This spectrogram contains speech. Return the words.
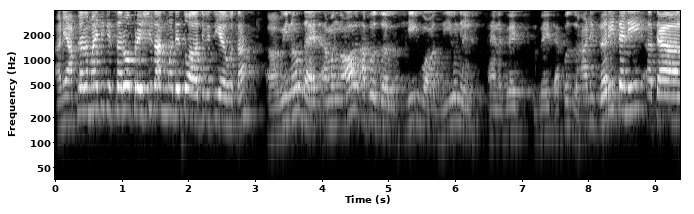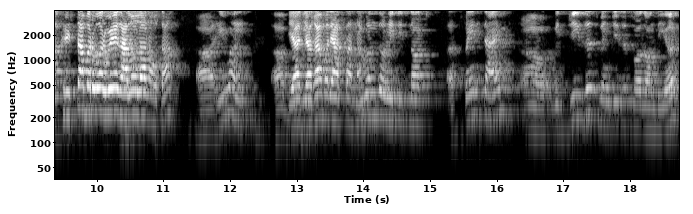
आणि आपल्याला माहिती की सर्व प्रेषितांमध्ये तो अद्वितीय होता. We know that among all apostles he was unique and a great great apostle आणि जरी त्यांनी त्या ख्रिस्ताबरोबर वेळ घालवला नव्हता इवन या जगामध्ये असताना. Even though he did not spend time with Jesus when Jesus was on the earth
